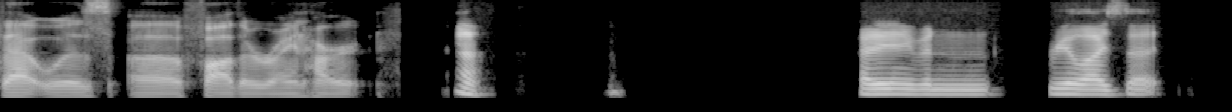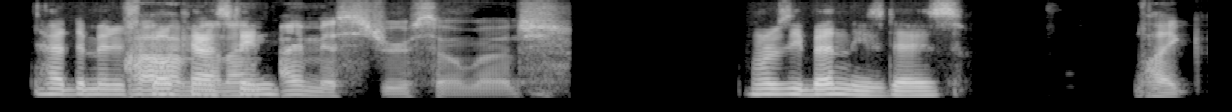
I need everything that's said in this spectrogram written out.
that was uh Father Reinhardt. I didn't even realize that had diminished Ah, man, spellcasting. I, I miss Drew so much. Where's he been these days? Like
